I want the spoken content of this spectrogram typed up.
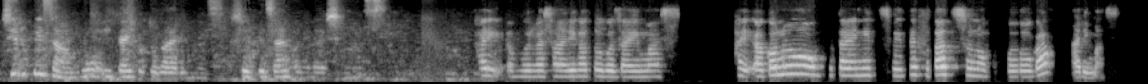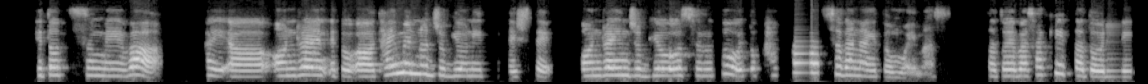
シルピさんも言いたいことがあります。シルピさん、お願いします。はい、アブラさん、ありがとうございます。はい、この答えについて2つのことがあります。1つ目は、はい、あオンライン、えっと、対面の授業に対してオンライン授業をすると、えっと、活発がないと思います。例えば、さっき言った通り、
